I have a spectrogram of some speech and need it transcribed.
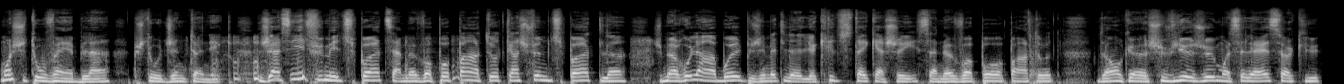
Moi, je suis au vin blanc, puis je suis au gin tonic. J'ai essayé de fumer du pot, ça me va pas pas en tout. Quand je fume du pot, je me roule en boule puis je vais mettre le, cri du steak caché. Ça ne va pas pantoute. Donc, euh, je suis vieux jeu, moi, c'est la SAQ.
